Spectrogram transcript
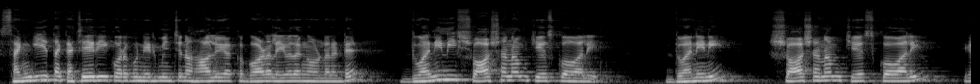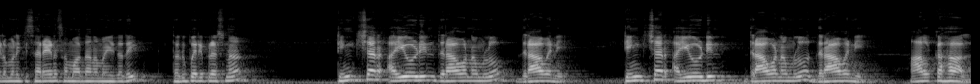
సంగీత కచేరీ కొరకు నిర్మించిన హాలు యొక్క గోడలు ఏ విధంగా ఉండాలంటే ధ్వనిని శోషణం చేసుకోవాలి. ధ్వనిని శోషణం చేసుకోవాలి. ఇక్కడ మనకి సరైన సమాధానం అవుతుంది. తదుపరి ప్రశ్న టింక్చర్ అయోడిన్ ద్రావణంలో ద్రావణి. టింక్చర్ అయోడిన్ ద్రావణంలో ద్రావణి. ఆల్కహాల్.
